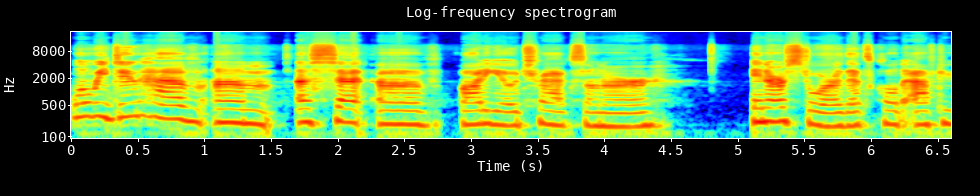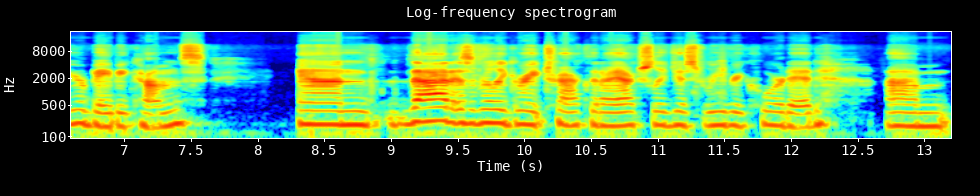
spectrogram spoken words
Well, we do have um, a set of audio tracks on our in our store that's called After Your Baby Comes. And that is a really great track that I actually just re recorded. Um,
